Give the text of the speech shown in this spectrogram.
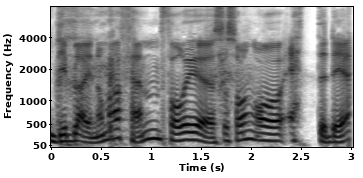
De ble nummer fem forrige sesong, og etter det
